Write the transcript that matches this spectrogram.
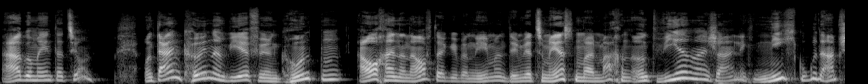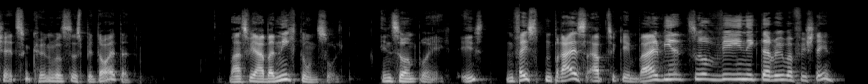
Argumentation. Und dann können wir für einen Kunden auch einen Auftrag übernehmen, den wir zum ersten Mal machen und wir wahrscheinlich nicht gut abschätzen können, was das bedeutet. Was wir aber nicht tun sollten in so einem Projekt ist, einen festen Preis abzugeben, weil wir zu wenig darüber verstehen.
